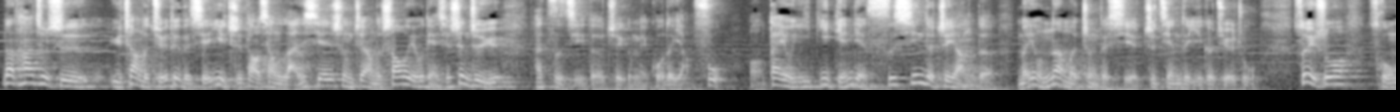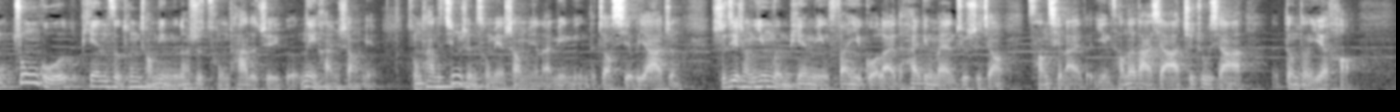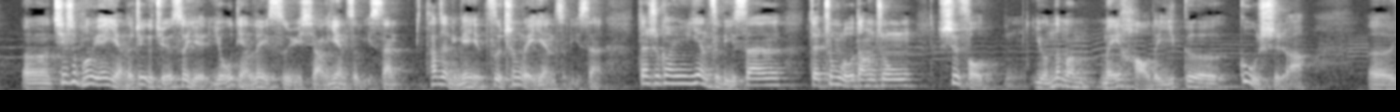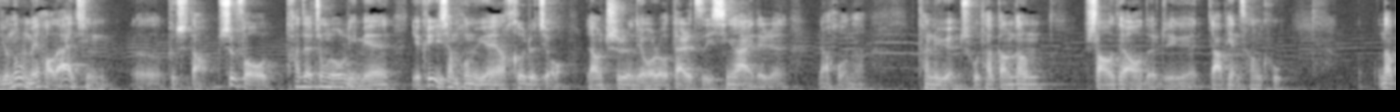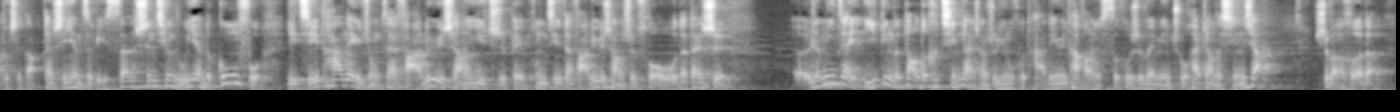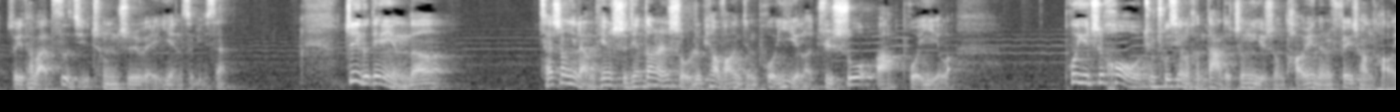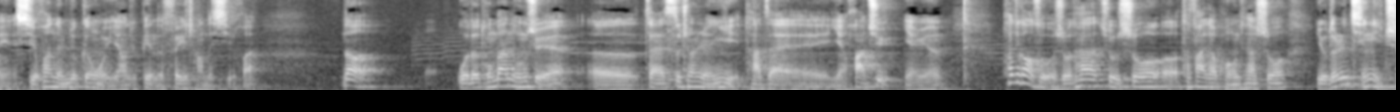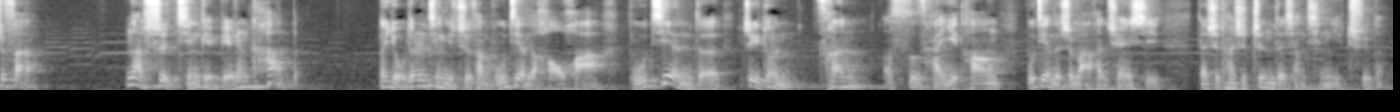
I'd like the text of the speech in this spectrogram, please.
那他就是与这样的绝对的邪，一直到像蓝先生这样的稍微有点邪，甚至于他自己的这个美国的养父哦，带有一一点点私心的这样的没有那么正的邪之间的一个角逐。所以说，从中国片子通常命名，它是从它的这个内涵上面，从它的精神层面上面来命名的，叫邪不压正。实际上，英文片名翻译过来的 Hiding Man 就是叫藏起来的、隐藏的大侠、蜘蛛侠等等也好。呃，其实彭于晏演的这个角色也有点类似于像燕子李三，他在里面也自称为燕子李三。但是关于燕子李三在钟楼当中是否有那么美好的一个故事啊？呃，有那么美好的爱情？呃，不知道是否他在钟楼里面也可以像彭于晏一样喝着酒，然后吃着牛肉，带着自己心爱的人，然后呢，看着远处他刚刚烧掉的这个鸦片仓库。那不知道，但是燕子李三身轻如燕的功夫，以及他那种在法律上一直被抨击，在法律上是错误的，但是，呃，人民在一定的道德和情感上是拥护他的，因为他好像似乎是为民除害这样的形象是吻合的，所以他把自己称之为燕子李三。这个电影呢，才上映两天时间，当然首日票房已经破亿了，据说啊破亿了。破亿之后就出现了很大的争议声，讨厌的人非常讨厌，喜欢的人就跟我一样，就变得非常的喜欢。那我的同班同学，呃，在四川人艺，他在演话剧演员，他就告诉我说，他就说，呃，他发一条朋友圈，他说，有的人请你吃饭，那是请给别人看的；那有的人请你吃饭，不见得豪华，不见得这顿餐四菜一汤，不见得是满汉全席。但是他是真的想请你吃的，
